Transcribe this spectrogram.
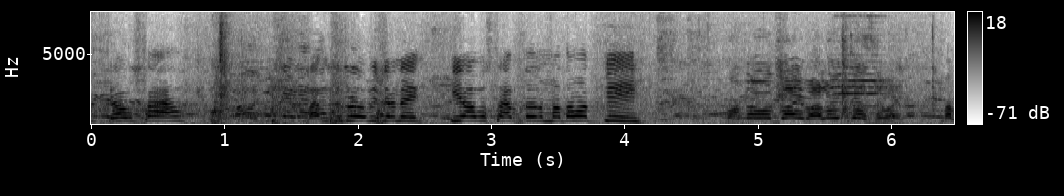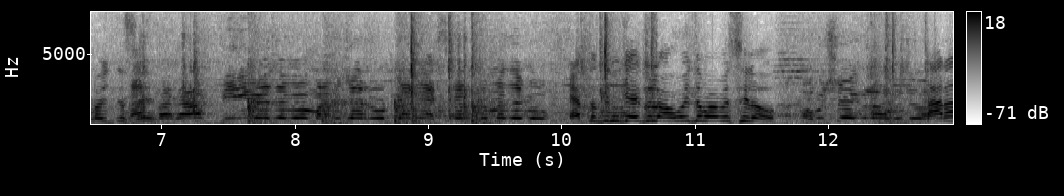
কি অবস্থা? বাংশুরের অভিযানে কি অবস্থা? আপনার মতামত কি? মতামত ভাই ভালো হইতেছে ভাই। ভালো হইতেছে। মানুষের রোড টাইম অ্যাক্সিডেন্ট কমে যাব এতদিন কি এগুলো অবৈধভাবে ছিল? অবশ্যই এগুলো অবৈধ কারা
